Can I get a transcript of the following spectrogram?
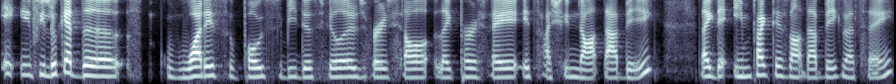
if you look at the what is supposed to be the spillage per se, like per se, it's actually not that big. Like the impact is not that big, let's say,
